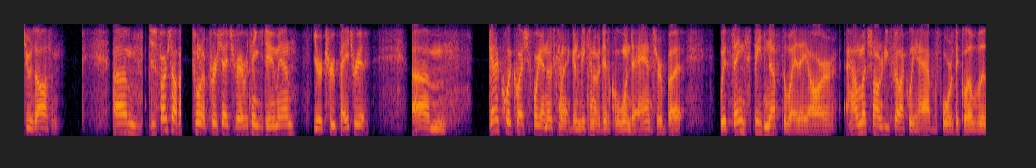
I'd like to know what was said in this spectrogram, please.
She was awesome. Um, just first off, I just want to appreciate you for everything you do, man. You're a true patriot. Um, got a quick question for you. I know it's kind of going to be kind of a difficult one to answer, but with things speeding up the way they are, how much longer do you feel like we have before the global,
